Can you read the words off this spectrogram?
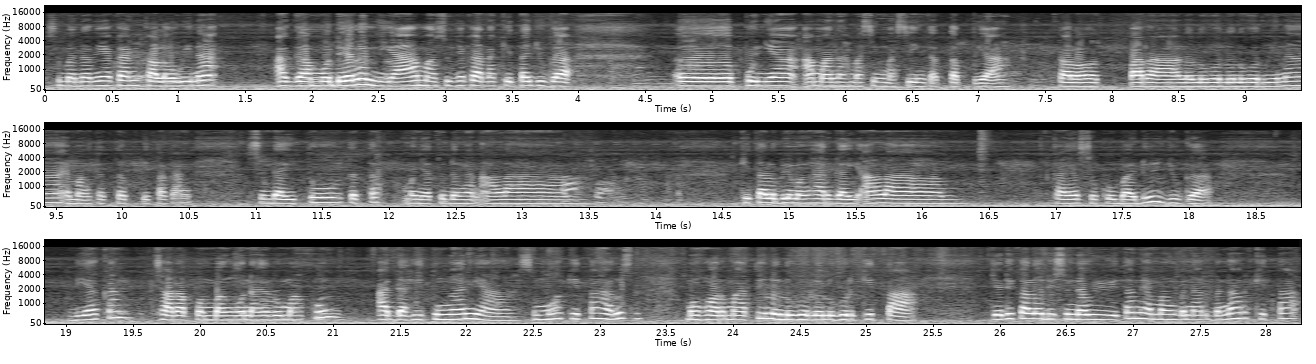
Sebenarnya kan kalau Wina agak modern ya. Maksudnya karena kita juga uh, punya amanah masing-masing tetap ya. Kalau para leluhur-leluhur Wina emang tetap kita kan Sunda itu tetap menyatu dengan alam kita lebih menghargai alam. Kayak suku Baduy juga dia kan cara pembangunan rumah pun ada hitungannya. Semua kita harus menghormati leluhur-leluhur kita. Jadi kalau di Sunda Wiwitan emang benar-benar kita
